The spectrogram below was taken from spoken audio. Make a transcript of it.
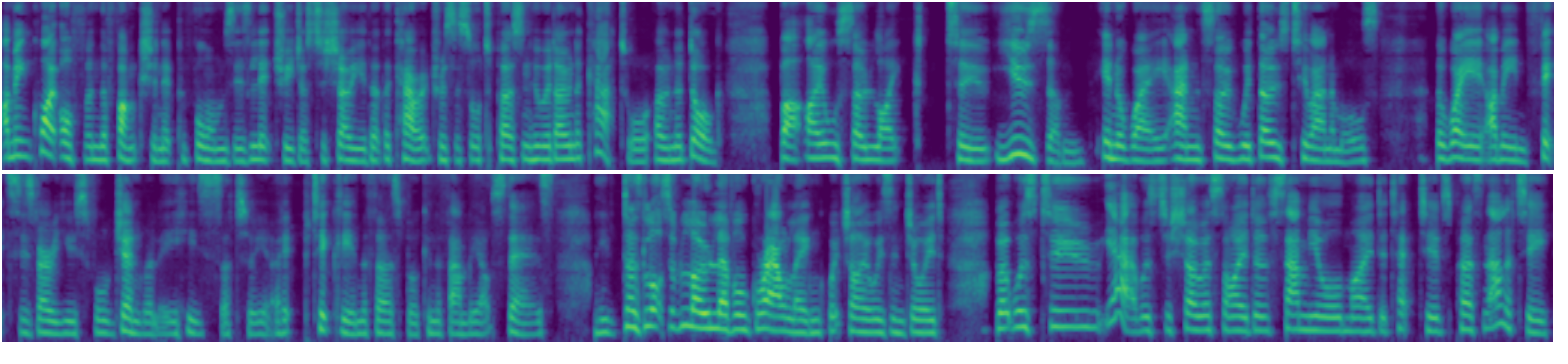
I mean, quite often the function it performs is literally just to show you that the character is the sort of person person who would own a cat or own a dog. But I also like to use them in a way. And so with those two animals, the way I mean, Fitz is very useful generally. He's such a, you know, particularly in the first book in the family upstairs. He does lots of low level growling, which I always enjoyed. But was to yeah, was to show a side of Samuel, my detective's personality.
